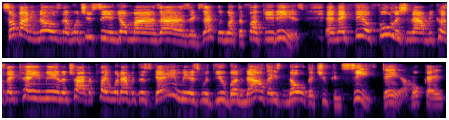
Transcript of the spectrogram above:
Somebody knows that what you see in your mind's eye is exactly what the fuck it is. And they feel foolish now because they came in and tried to play whatever this game is with you, but now they know that you can see. Damn, okay.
